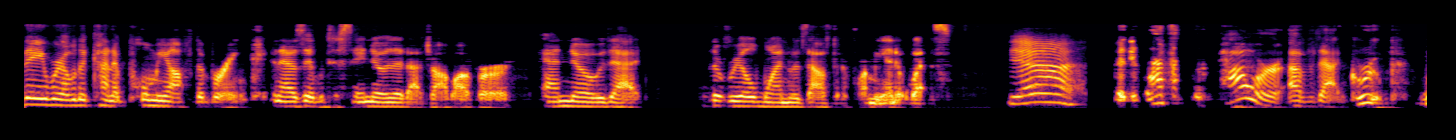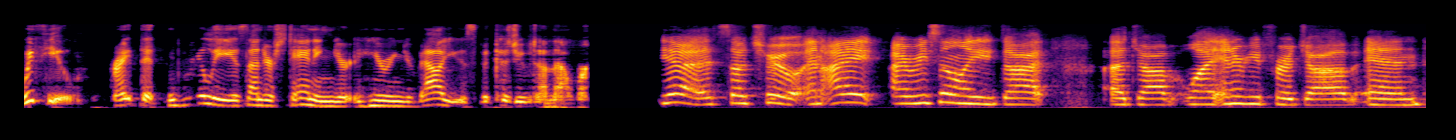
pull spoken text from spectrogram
they were able to kind of pull me off the brink. And I was able to say no to that job offer and know that the real one was out there for me. And it was. Yeah. But that's the power of that group with you, right? That really is understanding your hearing your values because you've done that work. Yeah, it's so true. And I I recently got a job. Well, I interviewed for a job and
